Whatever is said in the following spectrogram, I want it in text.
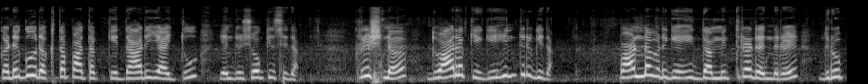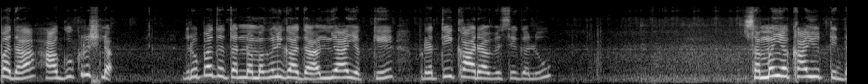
ಕಡೆಗೂ ರಕ್ತಪಾತಕ್ಕೆ ದಾರಿಯಾಯಿತು ಎಂದು ಶೋಕಿಸಿದ. ಕೃಷ್ಣ ದ್ವಾರಕೆಗೆ ಹಿಂತಿರುಗಿದ. ಪಾಂಡವರಿಗೆ ಇದ್ದ ಮಿತ್ರರೆಂದರೆ ದ್ರುಪದ ಹಾಗೂ ಕೃಷ್ಣ. ದ್ರುಪದ ತನ್ನ ಮಗಳಿಗಾದ ಅನ್ಯಾಯಕ್ಕೆ ಪ್ರತೀಕಾರವೆಸಗಲು ಸಮಯ ಕಾಯುತ್ತಿದ್ದ.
